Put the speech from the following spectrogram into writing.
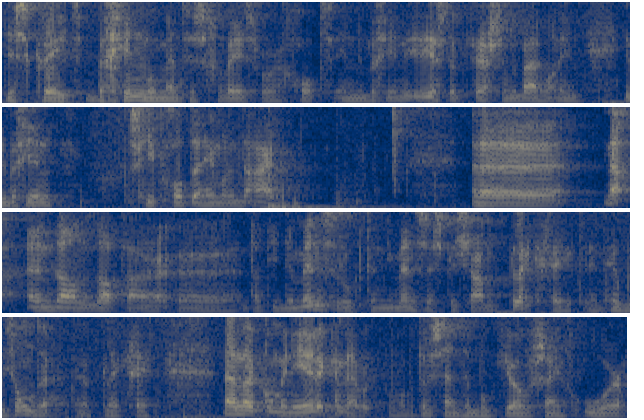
discreet beginmoment is geweest voor God in de begin. In de eerste vers van de Bijbel. In, in het begin schiep God de hemel en de aarde. Uh, nou, en dan dat, daar, uh, dat hij de mens roept en die mensen een speciale plek geeft, een heel bijzondere plek geeft. Nou, en dat combineer ik, en daar heb ik bijvoorbeeld recent een boekje over geschreven, Oer,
